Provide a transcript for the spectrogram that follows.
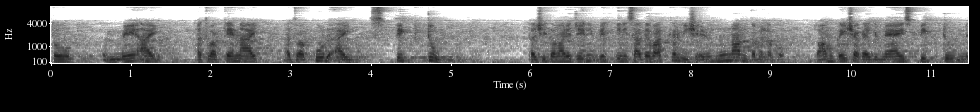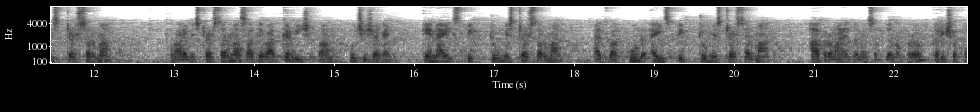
તો મે આઈ અથવા કેન આઈ અથવા કુડ આઈ સ્પીક ટુ પછી તમારે જે વ્યક્તિની સાથે વાત કરવી છે, એનું નામ તમે લખો. તો આમ કહી શકાય કે may I speak to mister Sharma તમારે મિસ્ટર શર્મા સાથે વાત કરવી છે, તો આમ પૂછી શકાય. Can I speak to mister Sharma અથવા could I speak to mister Sharma આ પ્રમાણે તમે શબ્દનો પ્રયોગ કરી શકો.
